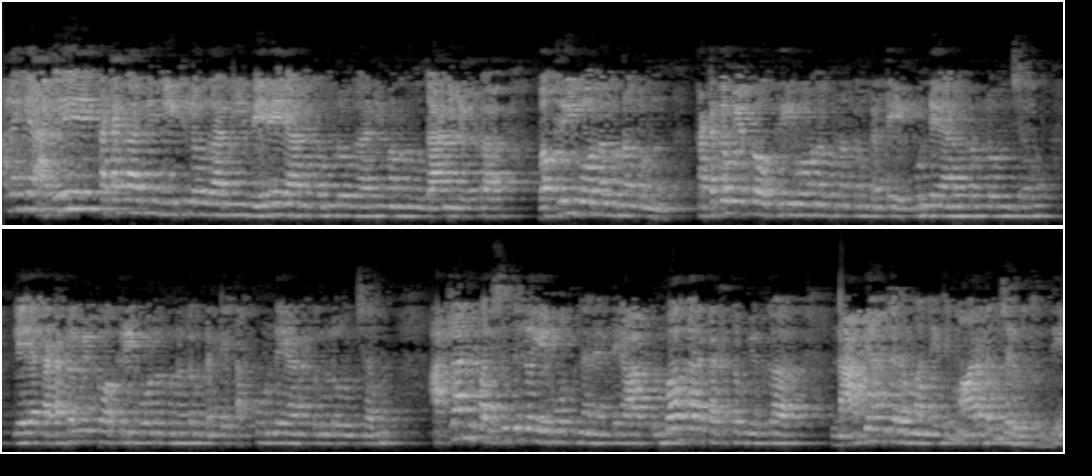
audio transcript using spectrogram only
అలాగే అదే కటకాన్ని నీటిలో గాని వేరే యానకంలో గాని మనము దాని యొక్క వక్రీభవన గుణకము కటకం యొక్క వక్రీభవన గుణకం కంటే ఎక్కువ ఉండే ఆనకంలో ఉంచాము. లేదా కటకం యొక్క వక్రీభవన గుణకం కంటే తక్కువ ఉండే ఆనకంలో ఉంచాము. అట్లాంటి పరిస్థితుల్లో ఏమవుతుందని అంటే ఆ కుంభాకార కటకం యొక్క నాభ్యాంతరం అనేది మారడం జరుగుతుంది.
